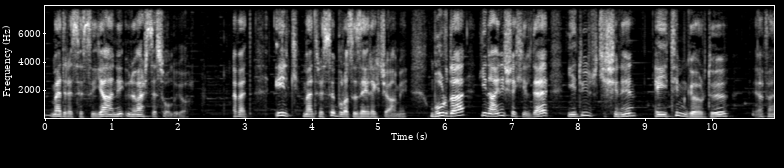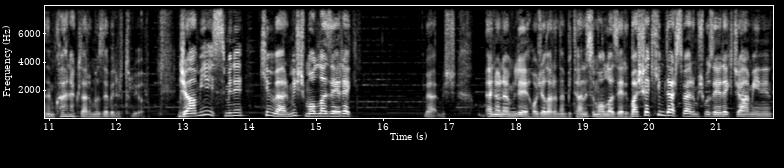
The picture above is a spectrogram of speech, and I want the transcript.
medresesi yani üniversitesi oluyor. Evet, ilk medrese burası Zeyrek Camii. Burada yine aynı şekilde 700 kişinin eğitim gördüğü efendim kaynaklarımızda belirtiliyor. Camiye ismini kim vermiş? Molla Zeyrek vermiş. En önemli hocalarından bir tanesi Molla Zeyrek. Başka kim ders vermiş bu Zeyrek Camii'nin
